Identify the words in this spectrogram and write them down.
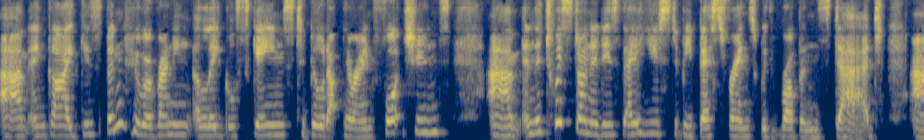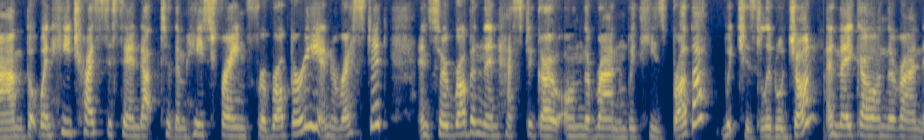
um, and Guy Gisborne, who are running illegal schemes to build up their own fortunes. Um, and the twist on it is they used to be best friends with Robin's dad. Um, but when when he tries to stand up to them, he's framed for robbery and arrested. And so Robin then has to go on the run with his brother, which is Little John, and they go on the run.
